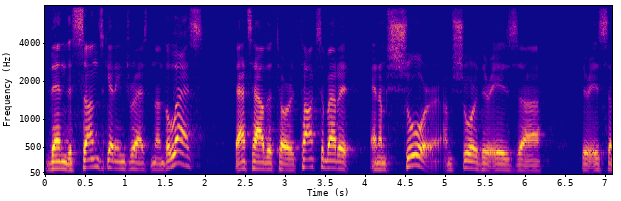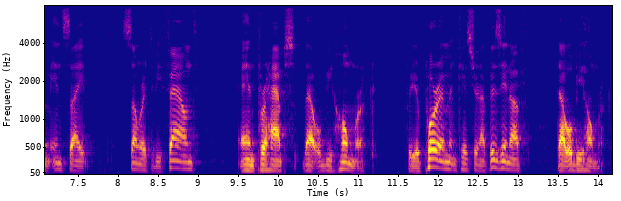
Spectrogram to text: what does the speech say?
then the sons getting dressed. Nonetheless, that's how the Torah talks about it, and I'm sure, I'm sure there is uh, there is some insight somewhere to be found, and perhaps that will be homework for your Purim. In case you're not busy enough, that will be homework.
